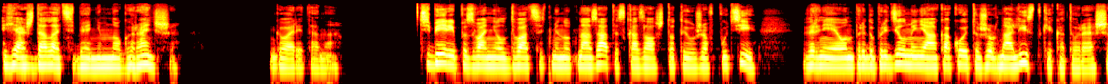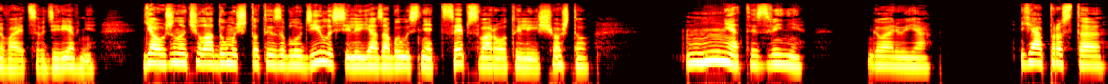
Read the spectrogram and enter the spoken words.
я ждала тебя немного раньше», — говорит она. «Тиберий позвонил 20 минут назад и сказал, что ты уже в пути. Вернее, он предупредил меня о какой-то журналистке, которая ошивается в деревне. Я уже начала думать, что ты заблудилась, или я забыла снять цепь с ворот, или еще что. «Нет, извини», — говорю я. «Я просто...»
